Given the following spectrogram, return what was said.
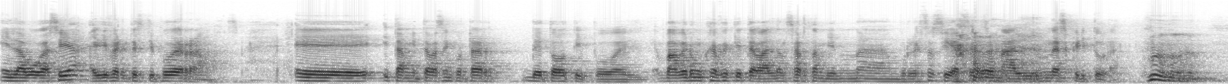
en la abogacía hay diferentes tipos de ramas. Eh, y también te vas a encontrar de todo tipo. Va a haber un jefe que te va a lanzar también una hamburguesa si haces mal una escritura.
